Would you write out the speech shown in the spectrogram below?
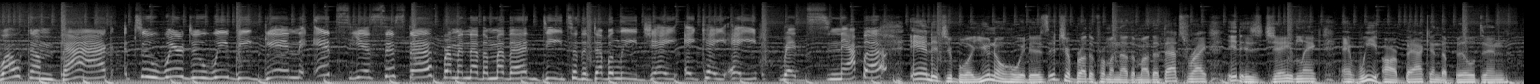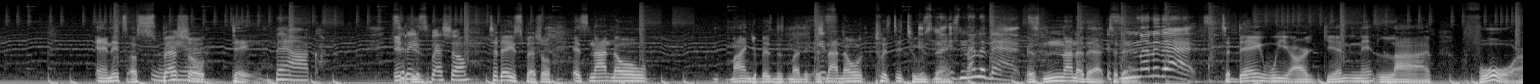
Welcome back to Where Do We Begin? It's your sister from another mother, D to the double E J, aka Red Snapper. And it's your boy, you know who it is. It's your brother from another mother. That's right, it is J Link, and we are back in the building. And it's a special We're day. Back. It Today's is. special. Today's special. It's not no mind your business Monday. It's, It's- not no Twisted It's, Tuesday. n- it's none of that. It's none of that It's today. none of that. today we are getting it live for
